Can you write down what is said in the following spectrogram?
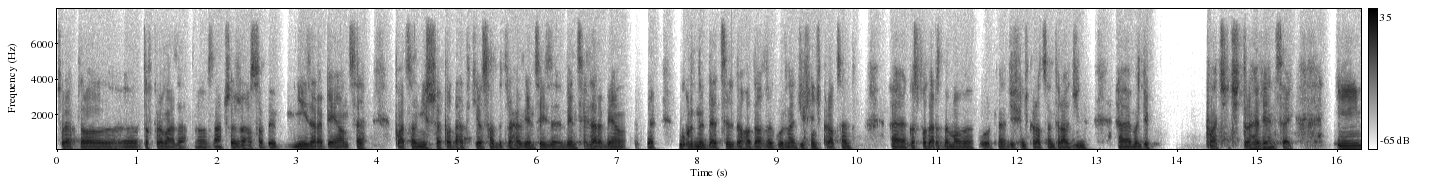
która to, y, to wprowadza. To znaczy, że osoby mniej zarabiające płacą niższe podatki, osoby trochę więcej, więcej zarabiające, górny decyl dochodowy, górne 10% gospodarstw domowych, górne 10% rodzin będzie płacić trochę więcej. I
